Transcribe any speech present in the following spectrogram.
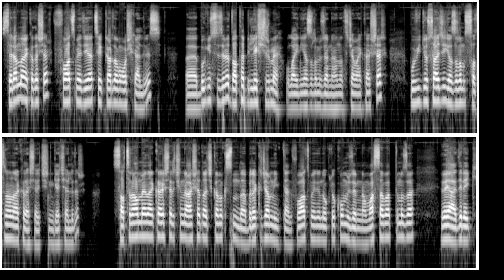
Selamlar arkadaşlar. Fuat Medya'ya tekrardan hoş geldiniz. Ee, Bugün sizlere data birleştirme olayını yazılım üzerine anlatacağım arkadaşlar. Bu video sadece yazılımı satın alan arkadaşlar için geçerlidir. Satın almayan arkadaşlar için de aşağıda açıklama kısmında bırakacağım linkten fuatmedya.com üzerinden WhatsApp hattımıza veya direkt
